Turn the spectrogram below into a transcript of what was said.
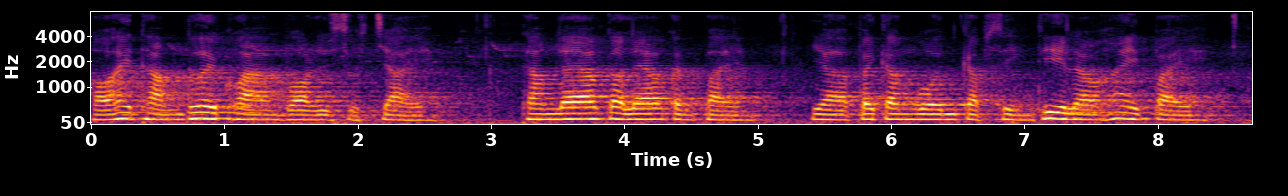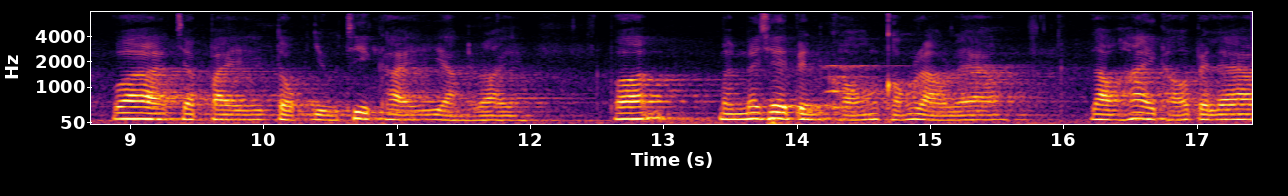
ขอให้ทำด้วยความบริสุทธิ์ใจทำแล้วก็แล้วกันไป อย่าไปกังวลกับสิ่งที่เราให้ไป ว่าจะไปตกอยู่ที่ใครอย่างไร เพราะมันไม่ใช่เป็นของของเราแล้ว เราให้เขาไปแล้ว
